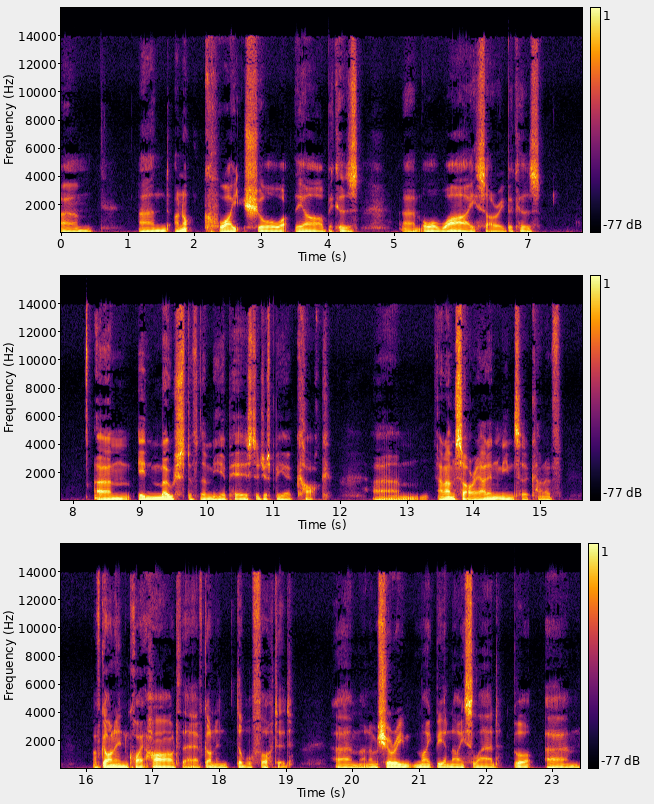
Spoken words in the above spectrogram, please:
Um, and I'm not quite sure what they are because, um, or why, sorry, because um, in most of them he appears to just be a cock. Um, and I'm sorry, I didn't mean to kind of. I've gone in quite hard there. I've gone in double footed. Um, and I'm sure he might be a nice lad. But um,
